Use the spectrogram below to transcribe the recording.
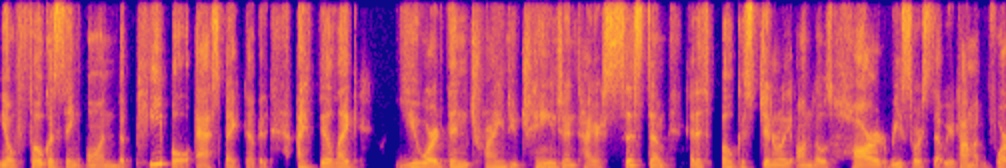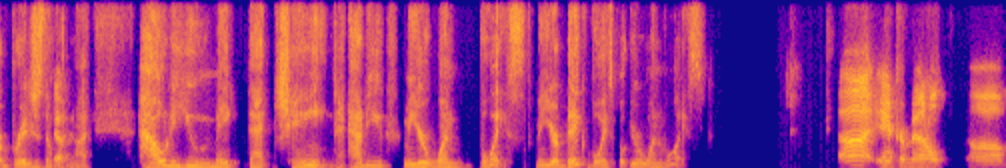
you know focusing on the people aspect of it, I feel like you are then trying to change an entire system that is focused generally on those hard resources that we were talking about before, bridges and whatnot. How do you make that change? How do you, I mean, you're one voice. I mean, you're a big voice, but you're one voice. Uh, incremental. Uh,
